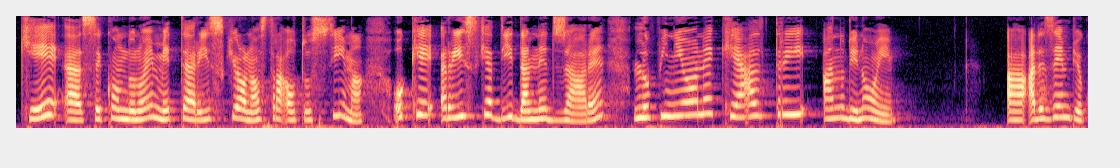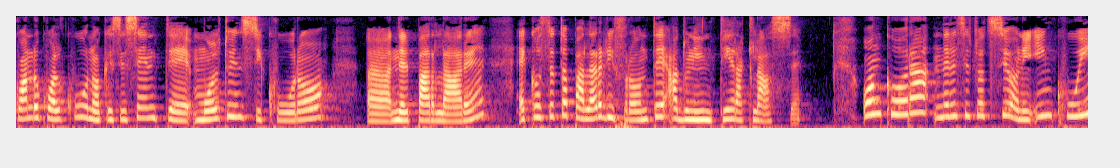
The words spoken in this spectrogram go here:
che eh, secondo noi mette a rischio la nostra autostima o che rischia di danneggiare l'opinione che altri hanno di noi. Uh, ad esempio, quando qualcuno che si sente molto insicuro uh, nel parlare è costretto a parlare di fronte ad un'intera classe. O ancora nelle situazioni in cui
